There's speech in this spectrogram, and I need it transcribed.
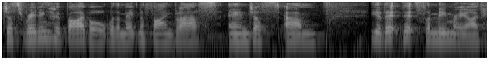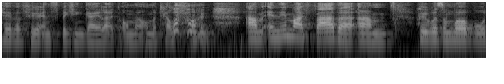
just reading her Bible with a magnifying glass and just. Um, yeah, that, that's the memory I have of her and speaking Gaelic on the on the telephone. Um, and then my father um, who was in World War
